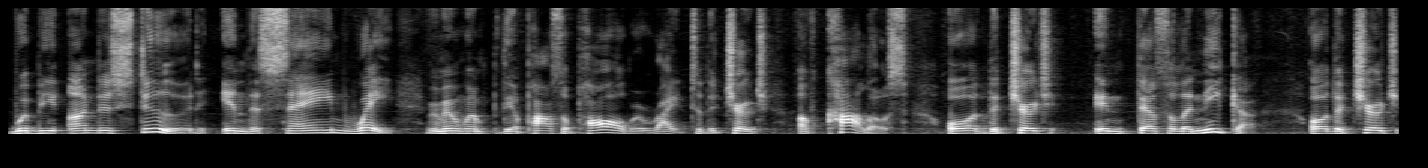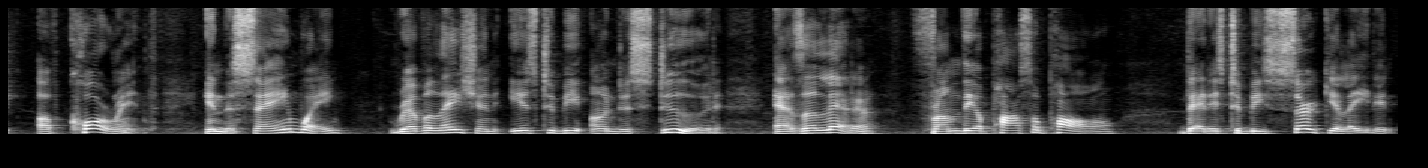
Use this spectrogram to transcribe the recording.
would be understood in the same way. Remember when the Apostle Paul would write to the church of Colossus or the church in Thessalonica or the church of Corinth. In the same way, Revelation is to be understood as a letter from the Apostle Paul that is to be circulated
